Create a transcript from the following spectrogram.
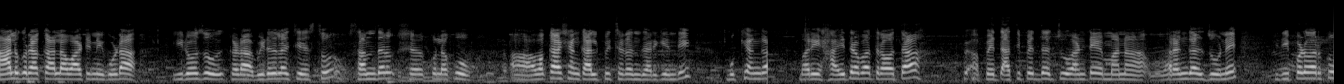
నాలుగు రకాల వాటిని కూడా ఈరోజు ఇక్కడ విడుదల చేస్తూ సందర్శకులకు అవకాశం కల్పించడం జరిగింది. ముఖ్యంగా మరి హైదరాబాద్ తర్వాత పెద్ద అతిపెద్ద జూ అంటే మన వరంగల్ జూనే. ఇది ఇప్పటివరకు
